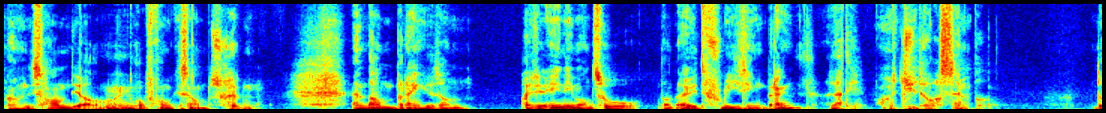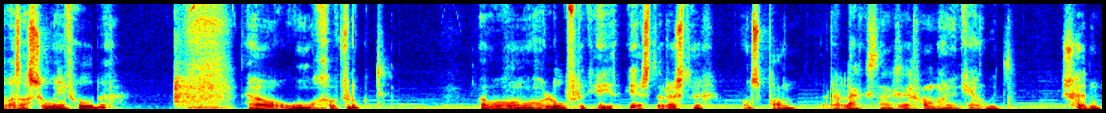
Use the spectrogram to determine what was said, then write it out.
Gaan we eens samen die ademhaling Of gaan we samen schudden? En dan breng je dan, als je één iemand zo dan uit freezing brengt, dan zegt hij, oh, dat was simpel. Dat was al zo eenvoudig. En we hebben gewoon wat gevloekt. Maar we gewoon ongelooflijk. Eerst rustig, ontspan, relax. Dan zeg van, een keer goed schudden.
